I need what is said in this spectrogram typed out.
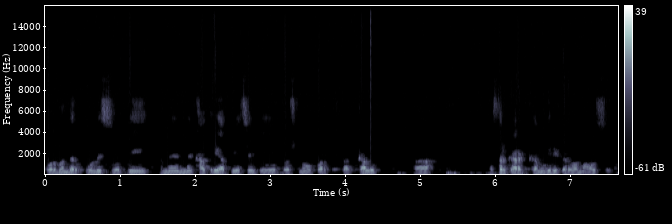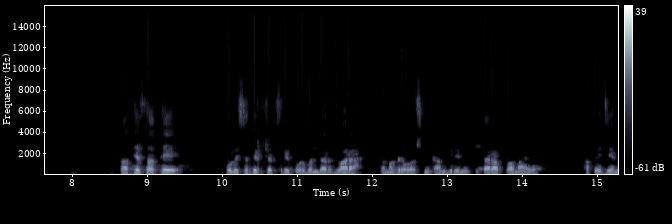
પોરબંદર પોલીસ વતી અમે એમને ખાતરી આપીએ છીએ કે એ પ્રશ્નો ઉપર તાત્કાલિક અસરકારક કામગીરી કરવામાં આવશે. સાથે સાથે પોલીસ અધિક્ષક શ્રી પોરબંદર દ્વારા સમગ્ર વર્ષની કામગીરીનો ચિતાર આપવામાં આવ્યો. આપણે જેમ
